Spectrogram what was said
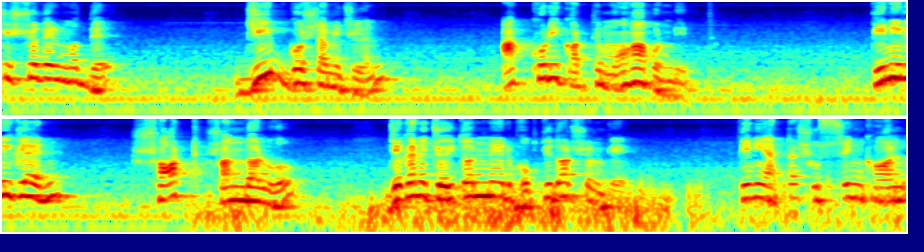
শিষ্যদের মধ্যে জীব গোস্বামী ছিলেন আক্ষরিক অর্থে মহাপণ্ডিত। তিনি লিখলেন শট সন্দর্ভ যেখানে চৈতন্যের ভক্তি দর্শনকে তিনি একটা সুশৃঙ্খল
